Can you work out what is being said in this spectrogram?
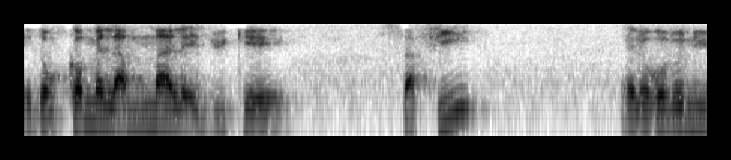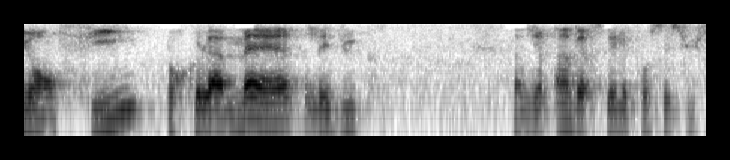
Et donc comme elle a mal éduqué sa fille, elle est revenue en fille pour que la mère l'éduque. C'est-à-dire inverser les processus.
